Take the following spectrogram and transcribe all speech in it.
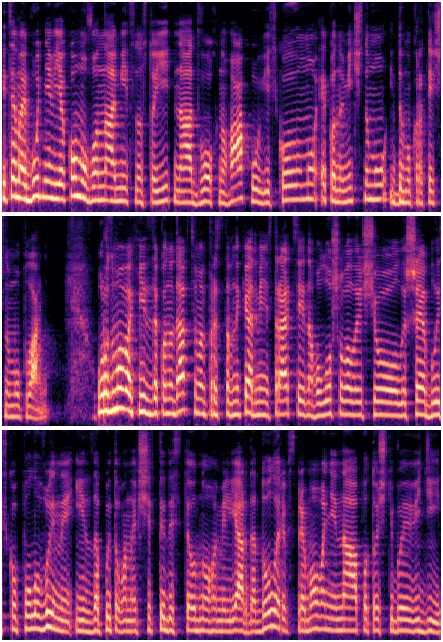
І це майбутнє, в якому вона міцно стоїть на двох ногах у військовому, економічному і демократичному плані. У розмовах із законодавцями представники адміністрації наголошували, що лише близько половини із запитуваних 61 мільярда доларів спрямовані на поточні бойові дії,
